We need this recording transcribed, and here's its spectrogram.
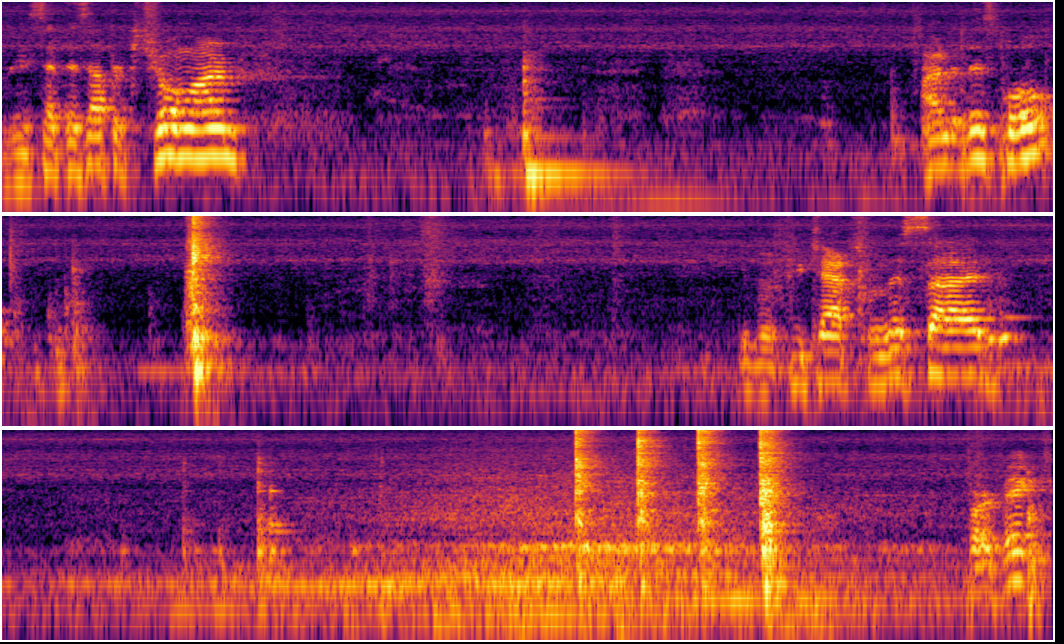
We're gonna set this upper control arm onto this bolt. Give it a few taps from this side. Perfect.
